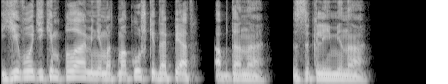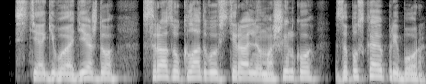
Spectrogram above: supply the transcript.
его диким пламенем от макушки до пят обдана, заклеймена. Стягиваю одежду, сразу укладываю в стиральную машинку, запускаю прибор,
